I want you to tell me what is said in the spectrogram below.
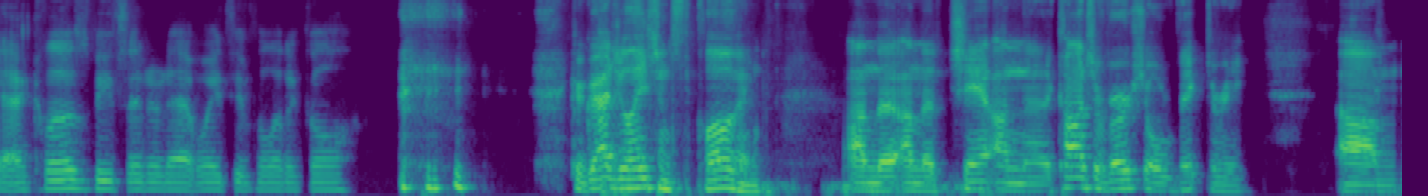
yeah, clothes beats internet. Way too political. Congratulations to clothing on the on the chant on the controversial victory. Um,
